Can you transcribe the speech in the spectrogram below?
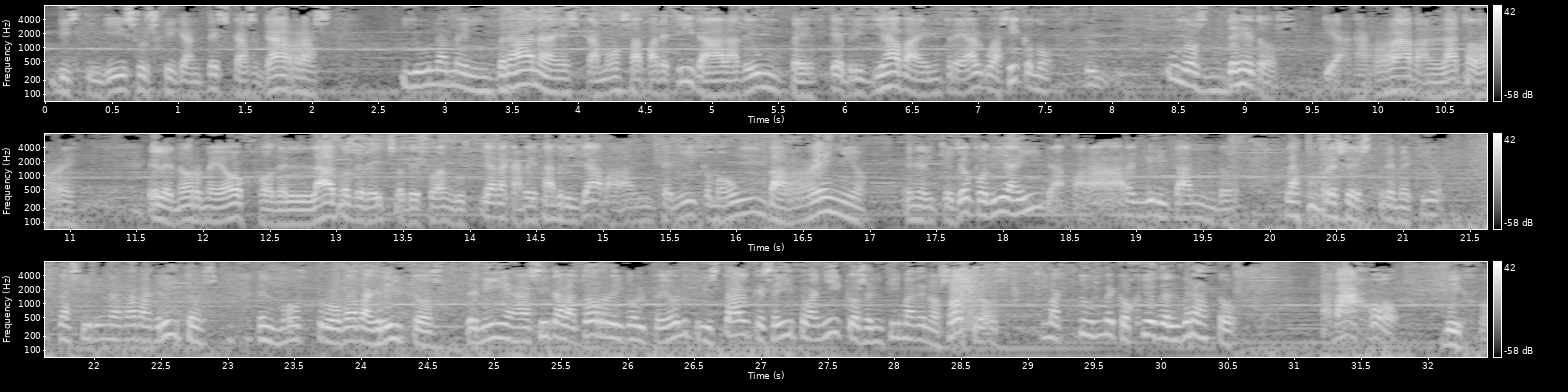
Distinguí sus gigantescas garras y una membrana escamosa parecida a la de un pez que brillaba entre algo así como unos dedos que agarraban la torre. El enorme ojo del lado derecho de su angustiada cabeza brillaba ante mí como un barreño en el que yo podía ir a parar gritando. La torre se estremeció. La sirena daba gritos. El monstruo daba gritos. Tenía asida la torre y golpeó el cristal que se hizo añicos encima de nosotros. Mactún me cogió del brazo. ¡Abajo! dijo.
